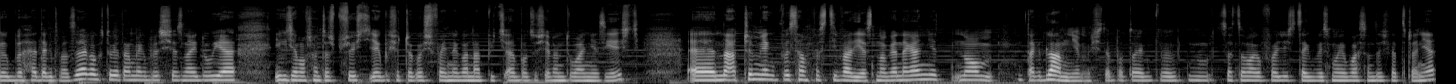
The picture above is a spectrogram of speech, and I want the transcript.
jakby header 2.0, który tam jakby się znajduje i gdzie można też przyjść i jakby się czegoś fajnego napić albo coś ewentualnie zjeść. E, no a czym jakby sam festiwal jest? No generalnie, no tak dla mnie myślę, bo to jakby, za co mogę powiedzieć, to jakby jest moje własne doświadczenie.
